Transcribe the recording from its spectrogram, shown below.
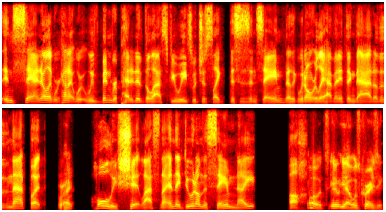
insane. I know, like we're kind of we've been repetitive the last few weeks with just like this is insane. Like we don't really have anything to add other than that. But Right. holy shit, last night, and they do it on the same night. Ugh. Oh, it's it, yeah, it was crazy.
